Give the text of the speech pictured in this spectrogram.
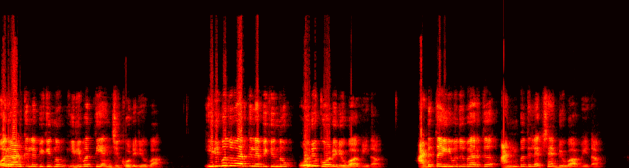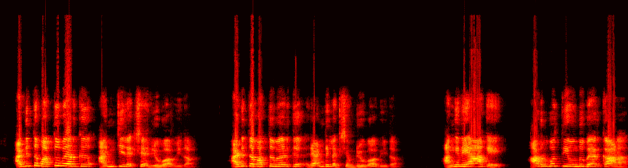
ഒരാൾക്ക് ലഭിക്കുന്നു ഇരുപത്തിയഞ്ച് കോടി രൂപ. ഇരുപത് പേർക്ക് ലഭിക്കുന്നു ഒരു കോടി രൂപ വീതം. അടുത്ത ഇരുപത് പേർക്ക് അൻപത് ലക്ഷം രൂപ വീതം. അടുത്ത പത്ത് പേർക്ക് അഞ്ച് ലക്ഷം രൂപ വീതം. അടുത്ത പത്ത് പേർക്ക് രണ്ട് ലക്ഷം രൂപ വീതം. അങ്ങനെ ആകെ അറുപത്തിയൊന്ന് പേർക്കാണ്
